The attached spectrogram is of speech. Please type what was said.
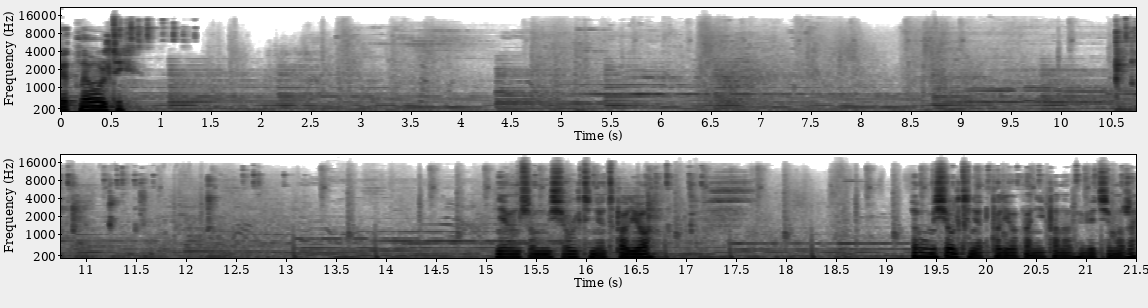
Świetne ulti. Nie wiem, czemu mi się ulti nie odpaliło. Czemu mi się ulti nie odpaliło, panie i panowie, wiecie może?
